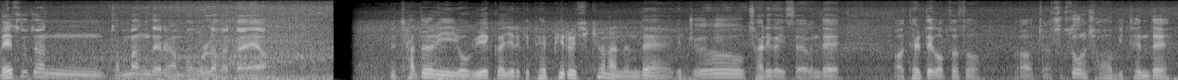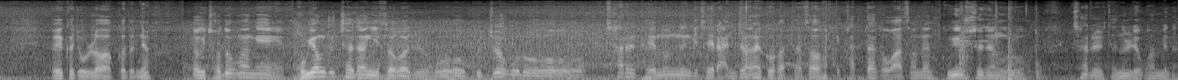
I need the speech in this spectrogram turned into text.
내수전 전망대를 한번 올라갈까 해요 차들이 요 위에까지 이렇게 대피를 시켜놨는데 쭉 자리가 있어요 근데 어, 될 데가 없어서 어, 저 숙소는 저 밑에인데 여기까지 올라왔거든요. 여기 저동항에 공영주차장이 있어가지고 그쪽으로 차를 대놓는 게 제일 안전할 것 같아서 갔다가 와서는 공영주차장으로 차를 대놓으려고 합니다.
